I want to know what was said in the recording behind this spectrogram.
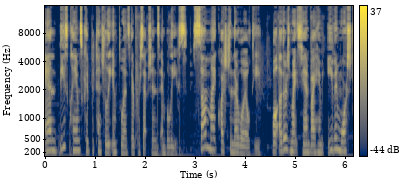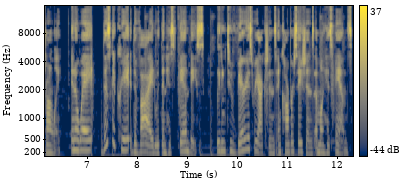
and these claims could potentially influence their perceptions and beliefs. Some might question their loyalty, while others might stand by him even more strongly. In a way, this could create a divide within his fan base, leading to various reactions and conversations among his fans.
